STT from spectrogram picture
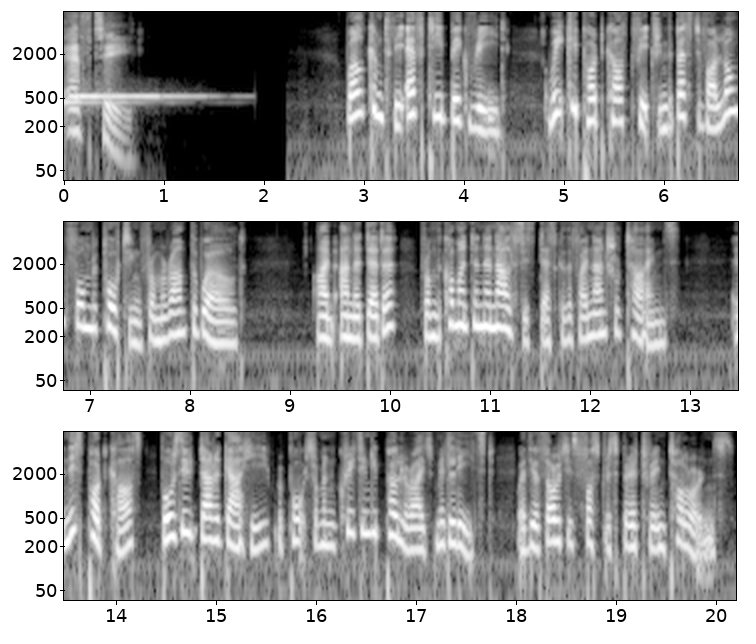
FT. Welcome to the FT Big Read, a weekly podcast featuring the best of our long form reporting from around the world. I'm Anna Dedder from the Comment and Analysis Desk of the Financial Times. In this podcast, Borzou Daragahi reports from an increasingly polarised Middle East where the authorities foster of intolerance.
